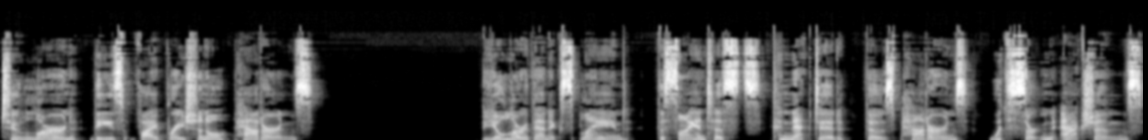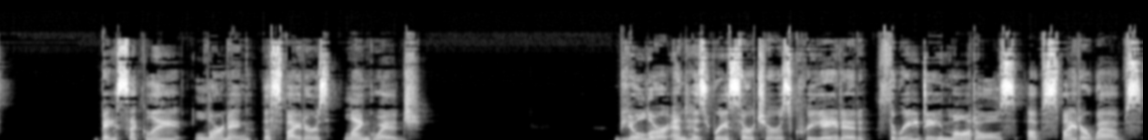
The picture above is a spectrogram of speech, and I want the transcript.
to learn these vibrational patterns. Buehler then explained the scientists connected those patterns with certain actions, basically learning the spider's language. Buehler and his researchers created 3D models of spider webs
